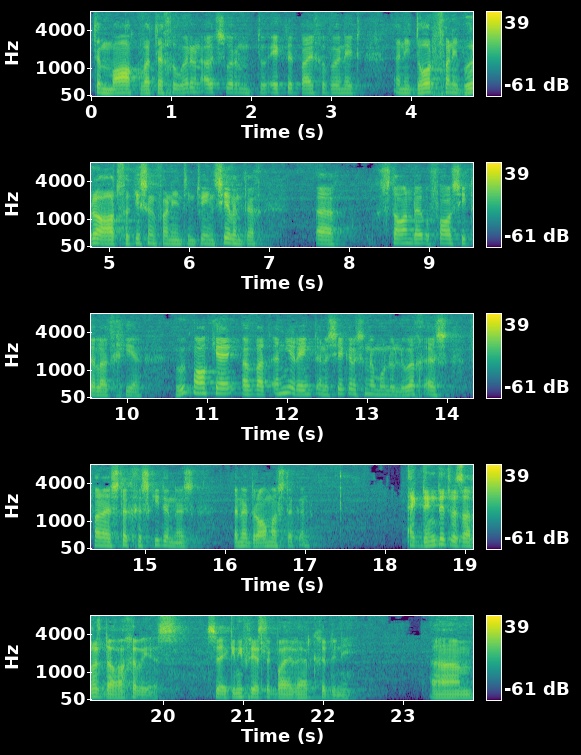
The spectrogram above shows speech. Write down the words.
te maak wat 'n gehoor in Oudtshoorn toe ek dit bygewoon het in die dorp van die Boerehaat verkiesing van 1972 'n staande ovasie te laat gee. Hoe maak jy 'n wat inherënt in 'n sekere sin 'n monoloog is van 'n stuk geskiedenis in 'n drama stuk in? Ek dink dit was alles daar gewees. So ek het nie vreeslik baie werk gedoen nie. Ehm um,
